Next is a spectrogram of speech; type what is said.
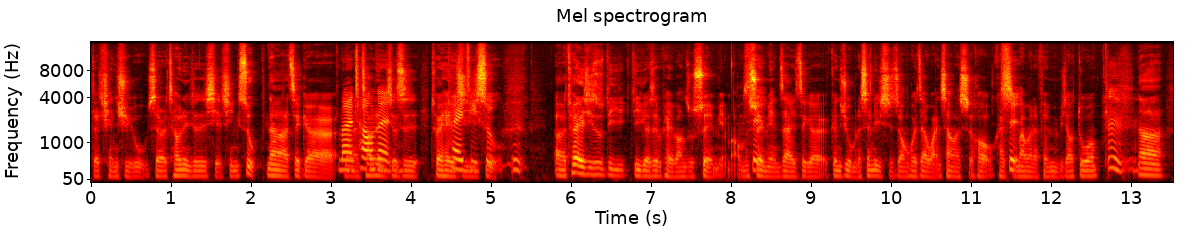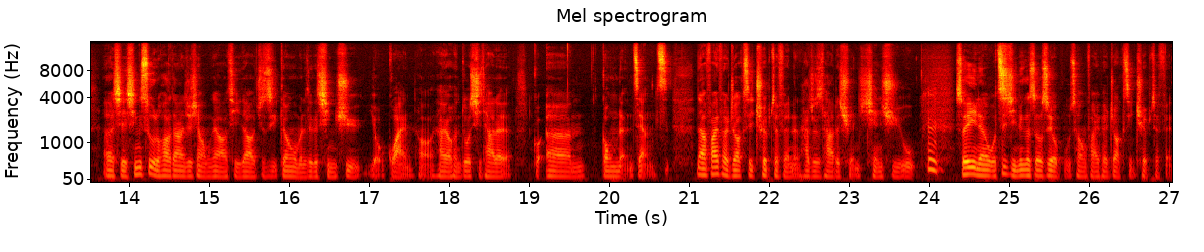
的前驱物，serotonin 就是血清素，那这个 Melatonin 就是褪黑激素。嗯，呃，褪黑激素第一第一个是可以帮助睡眠嘛，我们睡眠在这个根据我们的生理时钟会在晚上的时候开始慢慢的分泌比较多。嗯，那呃血清素的话，当然就像我们刚刚提到，就是跟我们的这个情绪有关哦，还有很多其他的呃功能这样子。那 five hydroxytryptophan 呢，它就是它的前前驱物。嗯，所以呢，我自己那个时候是有补充 five hydroxytryptophan，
